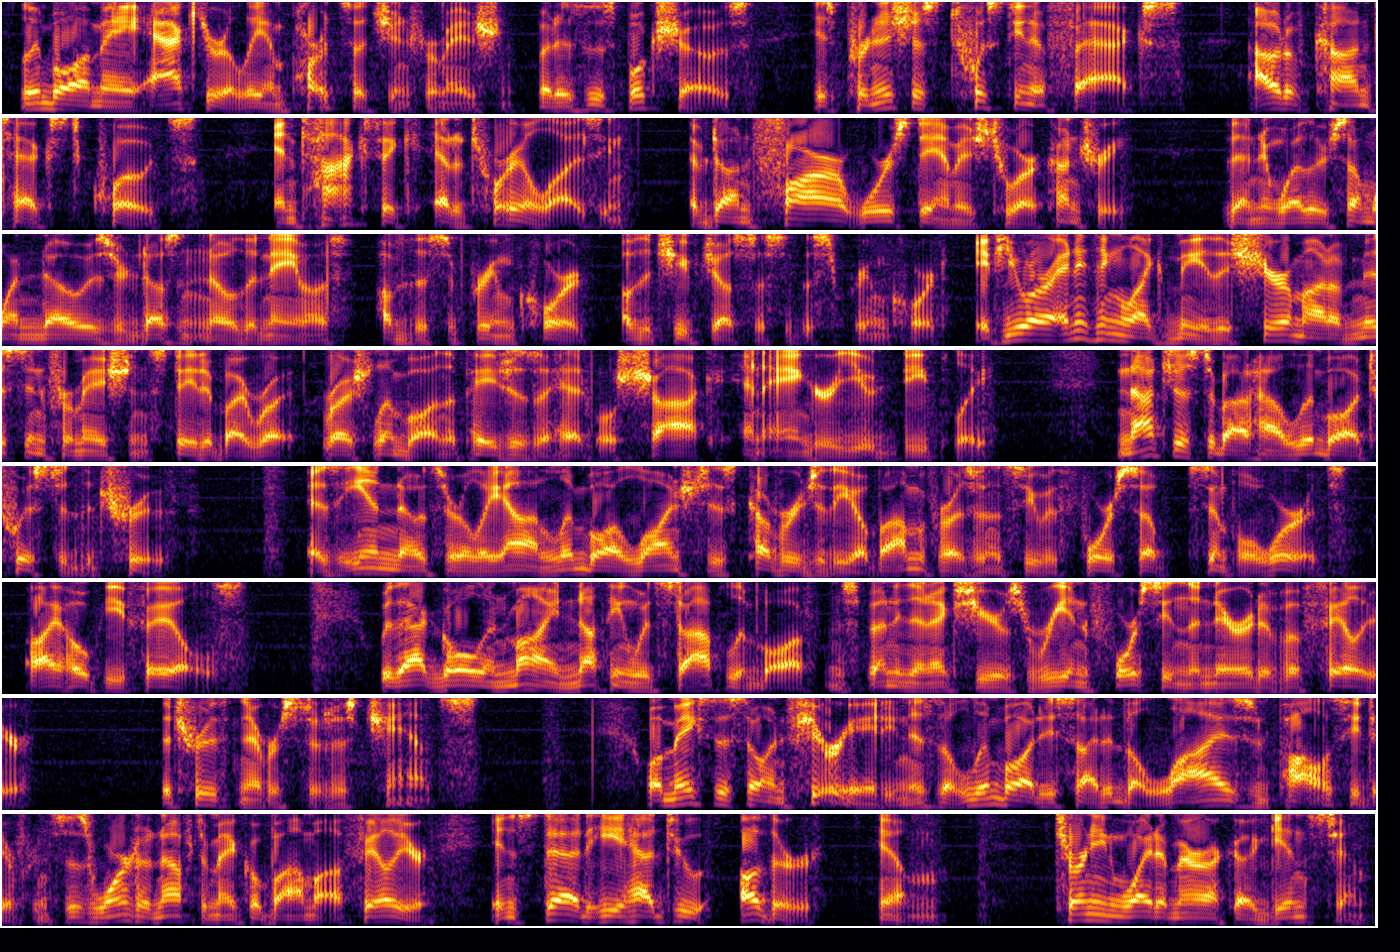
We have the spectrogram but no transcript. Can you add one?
Limbaugh may accurately impart such information, but as this book shows, his pernicious twisting of facts out of context quotes, and toxic editorializing have done far worse damage to our country than whether someone knows or doesn't know the name of, of the Supreme Court, of the Chief Justice of the Supreme Court. If you are anything like me, the sheer amount of misinformation stated by Rush Limbaugh in the pages ahead will shock and anger you deeply. Not just about how Limbaugh twisted the truth. As Ian notes early on, Limbaugh launched his coverage of the Obama presidency with four simple words I hope he fails. With that goal in mind, nothing would stop Limbaugh from spending the next years reinforcing the narrative of failure. The truth never stood a chance. What makes this so infuriating is that Limbaugh decided that lies and policy differences weren't enough to make Obama a failure. Instead, he had to other him, turning white America against him.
